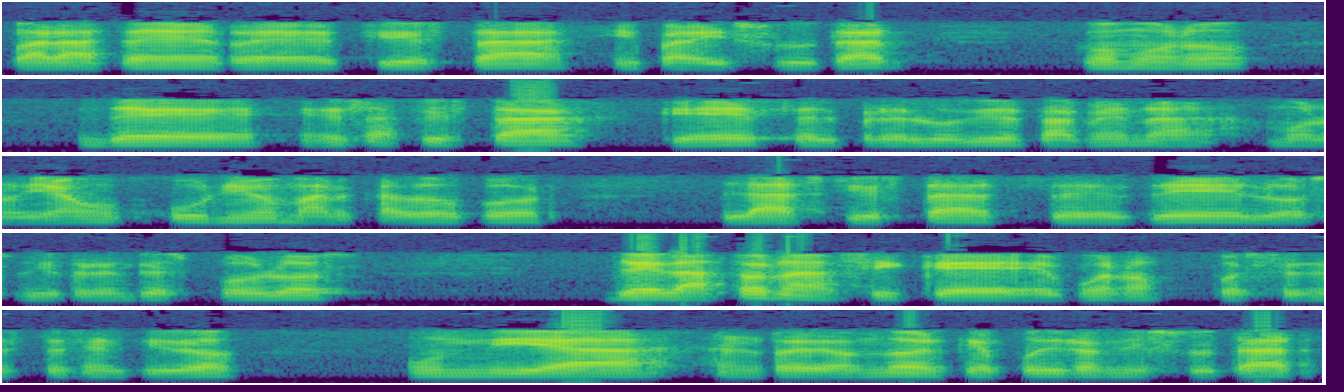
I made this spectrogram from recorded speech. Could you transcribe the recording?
para hacer eh, fiesta y para disfrutar, como no, de esa fiesta que es el preludio también a, bueno, ya un junio marcado por las fiestas eh, de los diferentes pueblos de la zona. Así que, bueno, pues en este sentido, un día en redondo el que pudieron disfrutar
